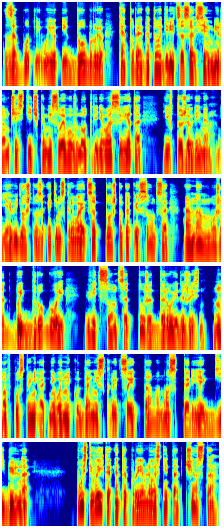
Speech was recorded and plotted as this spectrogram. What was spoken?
заботливую и добрую, которая готова делиться со всем миром частичками своего внутреннего света – и в то же время я видел, что за этим скрывается то, что, как и солнце, она может быть другой, ведь солнце тоже дарует жизнь, но в пустыне от него никуда не скрыться, и там оно скорее гибельно. Пусть Вейка это проявлялось не так часто,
